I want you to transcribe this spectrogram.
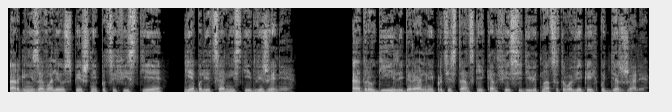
организовали успешные пацифистские и аболиционистские движения, а другие либеральные протестантские конфессии XIX века их поддержали.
